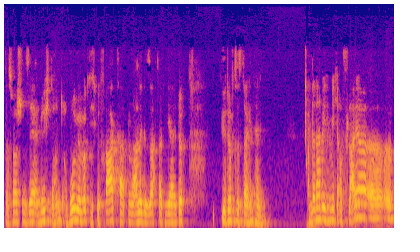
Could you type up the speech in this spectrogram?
Das war schon sehr ernüchternd, obwohl wir wirklich gefragt hatten und alle gesagt hatten, ja, ihr dürft, ihr dürft es da hinhängen. Und dann habe ich mich auf Flyer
